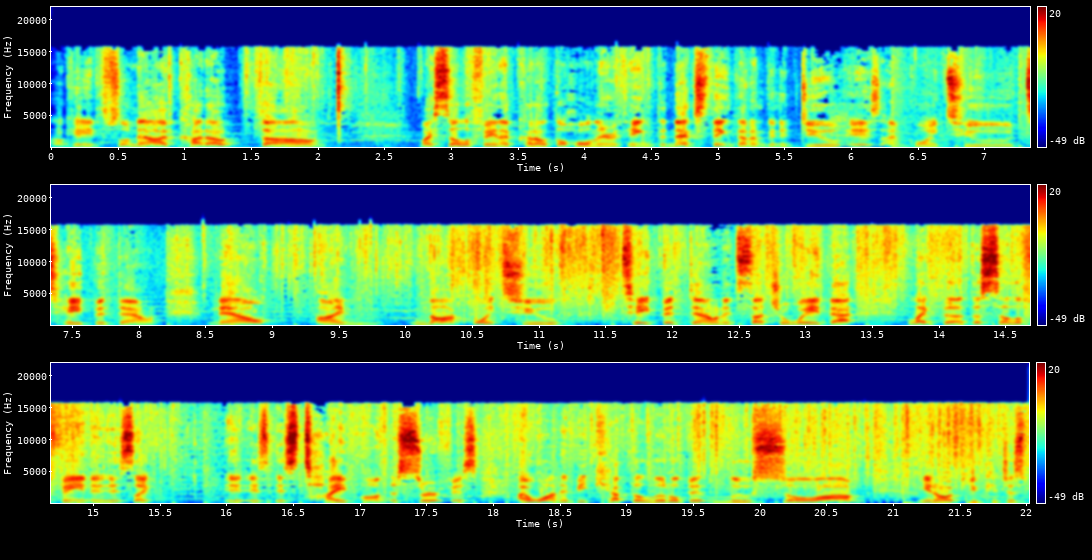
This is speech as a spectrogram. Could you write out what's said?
Okay, so now I've cut out the, my cellophane, I've cut out the hole and everything. The next thing that I'm going to do is I'm going to tape it down. Now, I'm not going to tape it down in such a way that like the, the cellophane is like is, is tight on the surface. I want to be kept a little bit loose so um, you know if you could just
